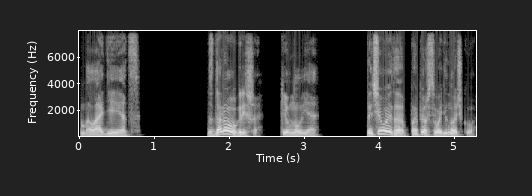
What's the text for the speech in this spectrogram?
Молодец. «Здорово, Гриша!» — кивнул я. «Ты чего это попёрся в одиночку?»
